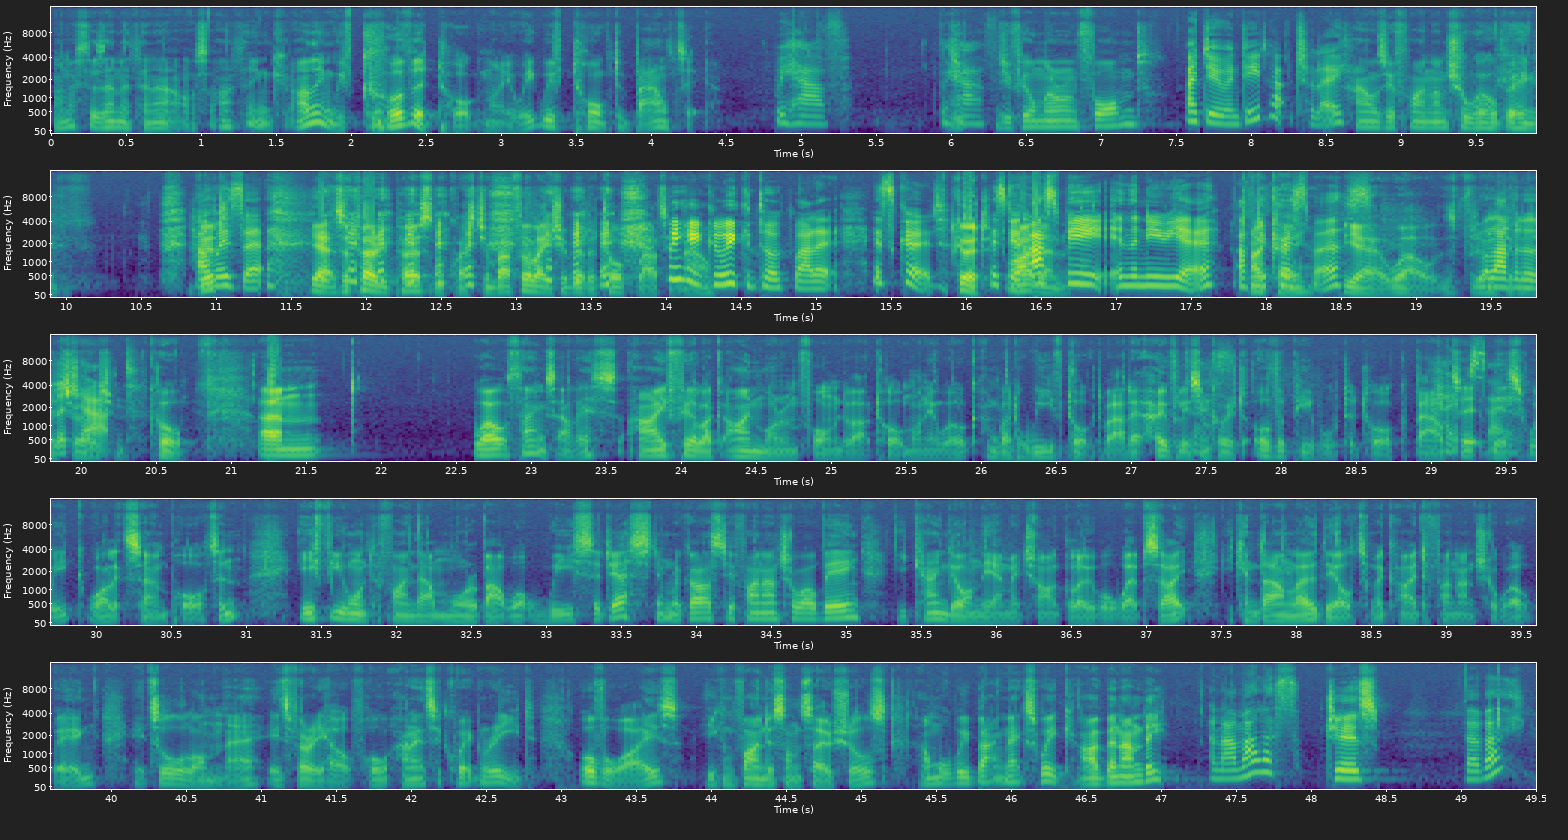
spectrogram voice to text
unless there's anything else, I think I think we've covered Talk Money Week. We've talked about it. We have. We do, have. Do you feel more informed? I do indeed, actually. How's your financial well-being? How good? is it? yeah, it's a very personal question, but I feel like you should be able to talk about it. we, can, we can talk about it. It's good. Good. It's good. Right Ask then. me in the new year after okay. Christmas. Yeah, well, we'll have another situation. chat. Cool. Um, well, thanks, Alice. I feel like I'm more informed about Talk Money Week. I'm glad we've talked about it. Hopefully, it's yes. encouraged other people to talk about it so. this week while it's so important. If you want to find out more about what we suggest in regards to financial well-being, you can go on the MHR Global website. You can download the Ultimate Guide to Financial Well-being. It's all on there. It's very helpful and it's a quick read. Otherwise, you can find us on socials and we'll be back next week. I've been Andy. And I'm Alice. Cheers. Bye bye.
